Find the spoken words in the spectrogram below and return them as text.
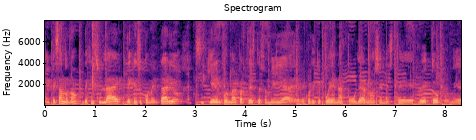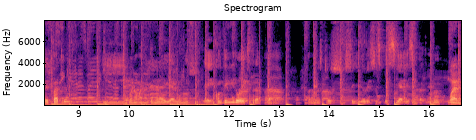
empezando, ¿no? Dejen su like, dejen su comentario. Si quieren formar parte de esta familia, eh, recuerden que pueden apoyarnos en este proyecto por medio de Patreon. Y bueno, van a tener ahí algunos eh, contenido extra para, para nuestros seguidores especiales en Patreon, ¿no? Bueno,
